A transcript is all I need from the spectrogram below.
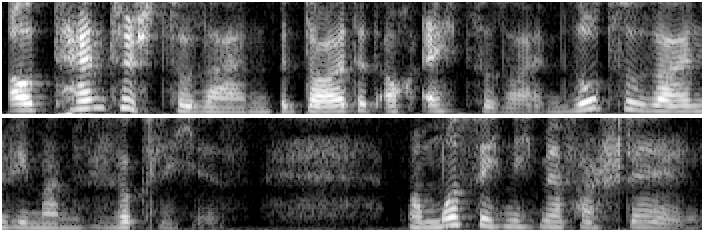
Authentisch zu sein bedeutet auch echt zu sein. So zu sein, wie man wirklich ist. Man muss sich nicht mehr verstellen.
